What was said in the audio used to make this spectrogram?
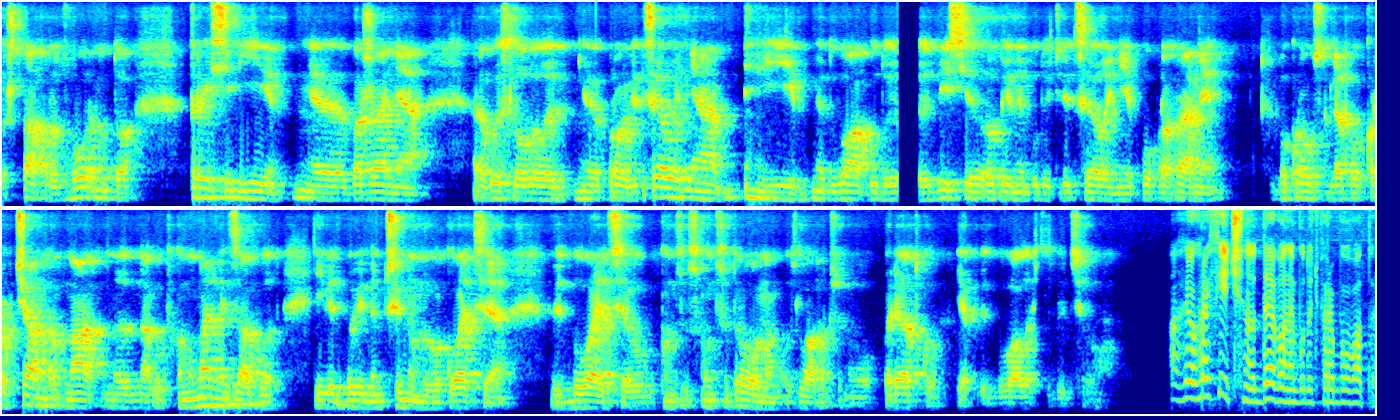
е, штаб розгорнуто. Три сім'ї е, бажання висловили е, про відселення, і два будуть дві родини будуть відселені по програмі Покровськ для покровчан. Одна на, на в комунальний заклад, і відповідним чином евакуація відбувається кон- сконцентрованому злагодженому порядку, як відбувалося до цього. А географічно де вони будуть перебувати?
